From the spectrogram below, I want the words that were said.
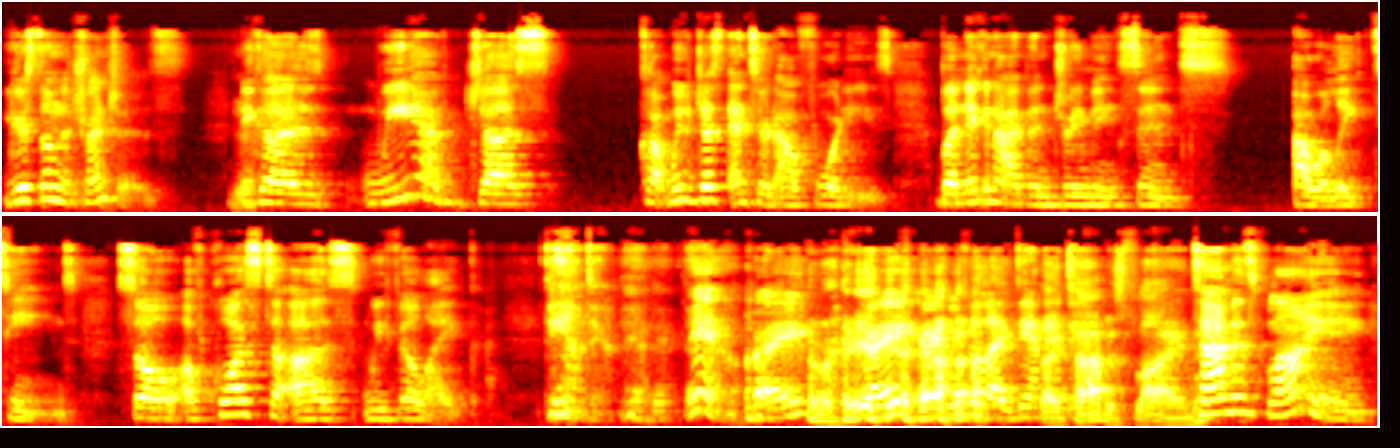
you're still in the trenches Yeah. because we have just we've just entered our 40s, but Nick and I have been dreaming since our late teens. So of course, to us, we feel like, damn, damn, damn, damn, damn, right? Right. Right? Right? We feel like, damn, like damn, time damn. is flying. Time is flying.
